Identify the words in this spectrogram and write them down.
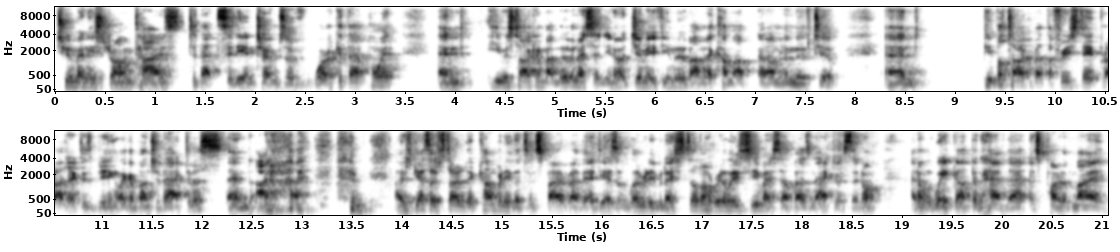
too many strong ties to that city in terms of work at that point. And he was talking about moving. I said, you know what, Jimmy, if you move, I'm going to come up and I'm going to move too. And people talk about the Free State Project as being like a bunch of activists, and I, I guess I've started a company that's inspired by the ideas of liberty, but I still don't really see myself as an activist. I don't, I don't wake up and have that as part of my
